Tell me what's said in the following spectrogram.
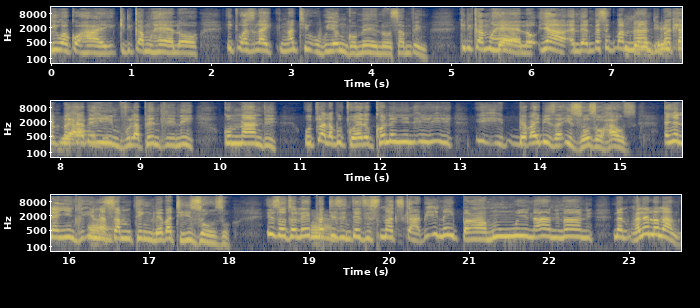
we were go high kidikamuhelo it was like ngathi ubuye engomeni or something. Kidikamuhelo yeah. And then bese kuba mnandi bahla- bahlabe imvu lapha endlini kumnandi. Utshwala bugcwele khona enye bebayibiza izozo house. Enye nenye indlu ina something le bathi izozo. Izozo le iphatha izinto ezisnacks kabi ineyibhamu inani nani nani. Ngalelo langa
